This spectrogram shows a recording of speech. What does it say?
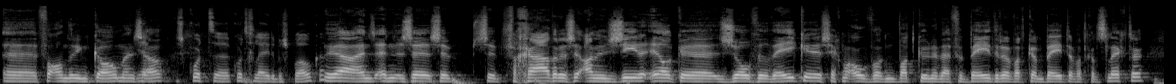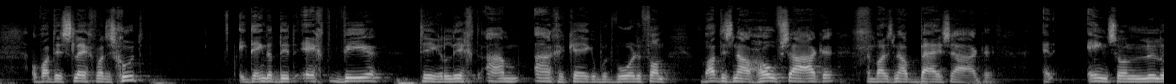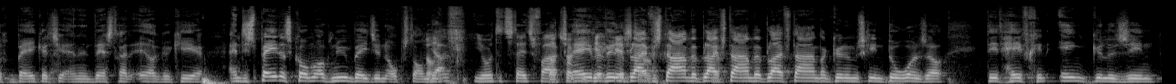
mentaliteitsverandering komen en ja, zo. Dat is kort, kort geleden besproken. Ja, en, en ze, ze, ze vergaderen, ze analyseren elke zoveel weken... zeg maar over wat kunnen wij verbeteren, wat kan beter, wat kan slechter. Of wat is slecht, wat is goed ik denk dat dit echt weer tegen licht aan, aangekeken moet worden van wat is nou hoofdzaken en wat is nou bijzaken. En één zo'n lullig bekertje en een wedstrijd elke keer. En de spelers komen ook nu een beetje in opstand. Ja, je hoort het steeds vaker. Nee, we willen blijven staan, we blijven ja. staan, we blijven staan. Dan kunnen we misschien door en zo. Dit heeft geen enkele zin.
